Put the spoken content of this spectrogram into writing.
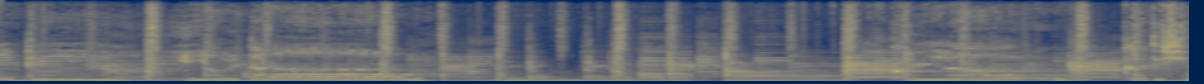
산이 비어올따라 흘러가듯이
